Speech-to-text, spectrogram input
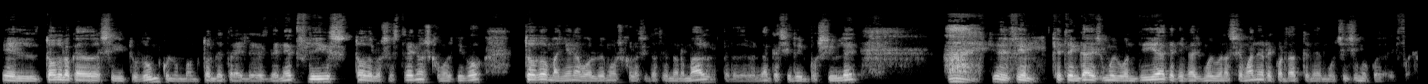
el, todo lo que ha dado de City to Doom con un montón de trailers de Netflix, todos los estrenos, como os digo, todo. Mañana volvemos con la situación normal, pero de verdad que ha sido imposible. Ay, en fin, que tengáis muy buen día, que tengáis muy buena semana y recordad tener muchísimo cuidado ahí fuera.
